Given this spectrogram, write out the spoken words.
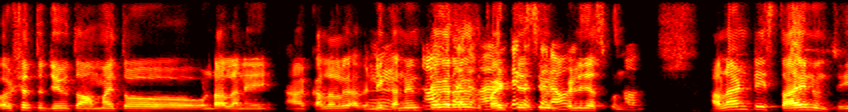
భవిష్యత్తు జీవితం అమ్మాయితో ఉండాలని ఆ కలలు అవన్నీ సార్. ఫైట్ చేసి. పెళ్ళి చేసుకున్నాం. అలాంటి స్థాయి నుంచి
